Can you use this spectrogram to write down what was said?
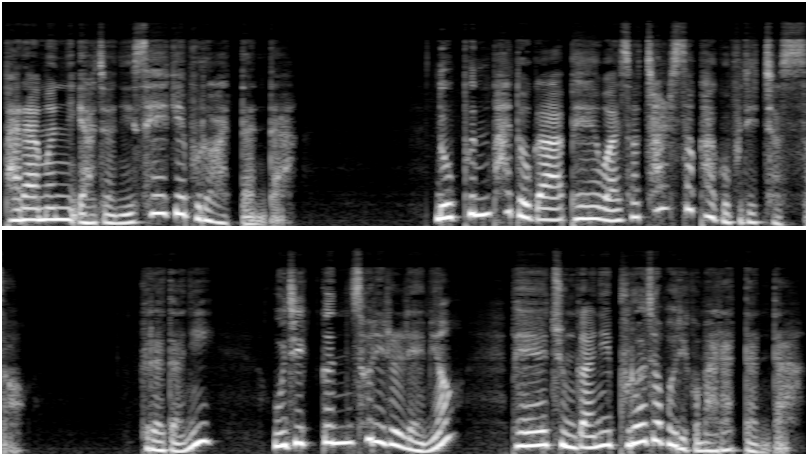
바람은 여전히 세게 불어왔단다. 높은 파도가 배에 와서 철썩하고 부딪혔어. 그러더니 우지끈 소리를 내며 배의 중간이 부러져 버리고 말았단다.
